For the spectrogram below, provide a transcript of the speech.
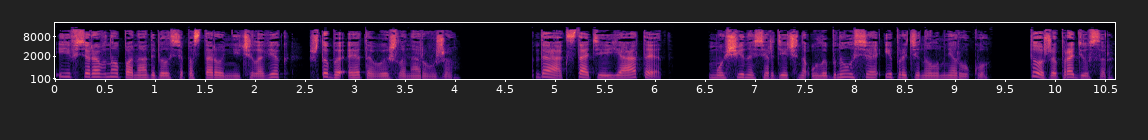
И все равно понадобился посторонний человек, чтобы это вышло наружу. «Да, кстати, я Тед». Мужчина сердечно улыбнулся и протянул мне руку. «Тоже продюсер.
